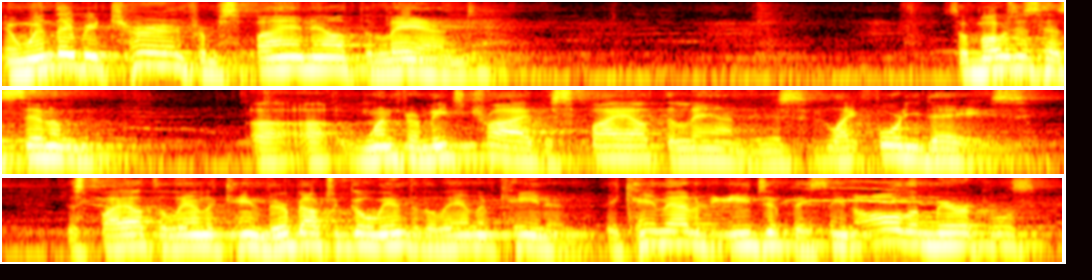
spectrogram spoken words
And when they returned from spying out the land, so Moses had sent them uh, uh, one from each tribe to spy out the land, and it's like 40 days to spy out the land of Canaan. They're about to go into the land of Canaan. They came out of Egypt, they've seen all the miracles.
